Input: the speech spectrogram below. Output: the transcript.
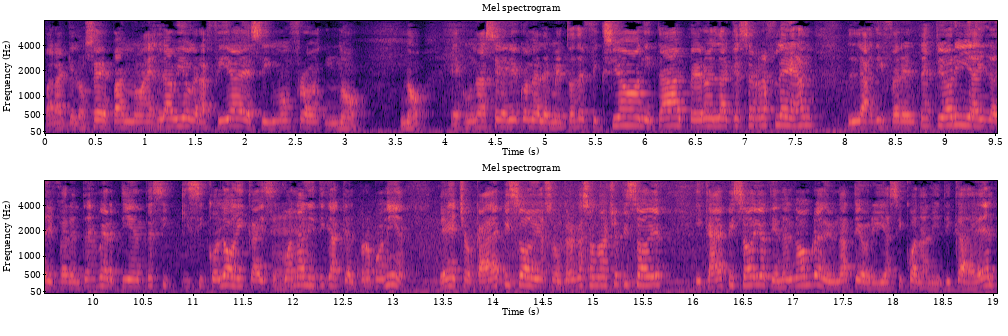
para que lo sepan, no es la biografía de Sigmund Freud, no, no, es una serie con elementos de ficción y tal, pero en la que se reflejan las diferentes teorías y las diferentes vertientes psi- psicológicas y psicoanalíticas que él proponía. De hecho, cada episodio, son creo que son ocho episodios, y cada episodio tiene el nombre de una teoría psicoanalítica de él.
